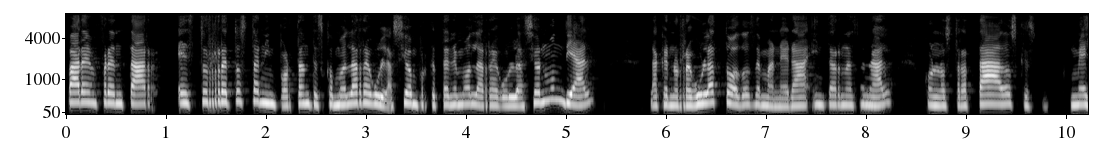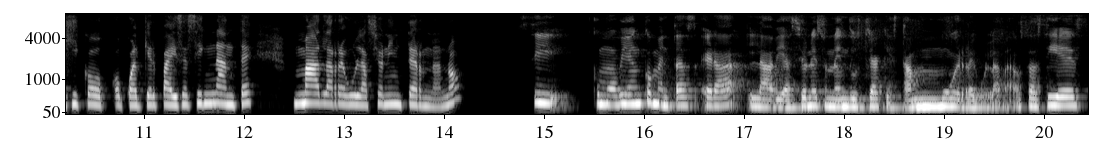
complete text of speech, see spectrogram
para enfrentar estos retos tan importantes como es la regulación, porque tenemos la regulación mundial, la que nos regula a todos de manera internacional, con los tratados que México o cualquier país es signante, más la regulación interna, ¿no? Sí, como bien comentas, era la aviación es una industria que está muy regulada. O sea, sí es,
